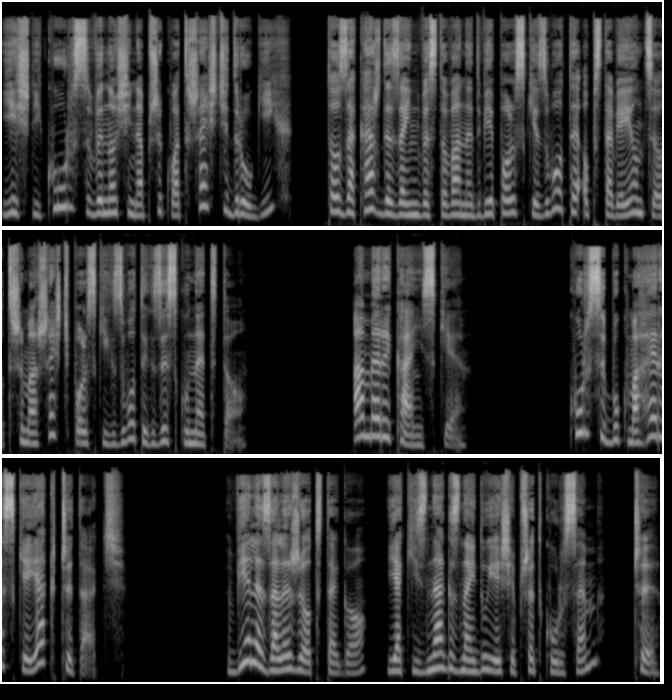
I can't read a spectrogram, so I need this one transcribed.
Jeśli kurs wynosi na przykład 6 drugich, to za każde zainwestowane dwie polskie złote obstawiający otrzyma 6 polskich złotych zysku netto. Amerykańskie. Kursy bukmacherskie jak czytać? Wiele zależy od tego, jaki znak znajduje się przed kursem, czy.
